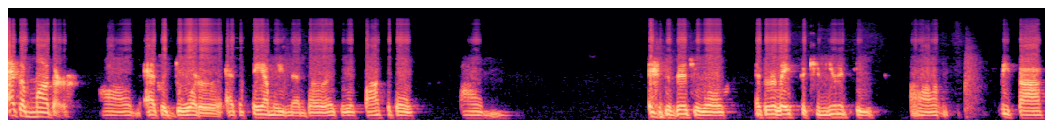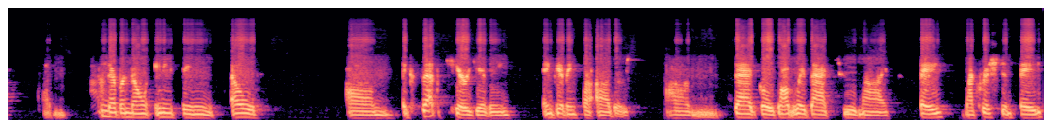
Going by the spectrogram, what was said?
as a mother, um, as a daughter, as a family member, as a responsible um, individual, as it relates to community. Um, Lisa, um, I've never known anything else um, except caregiving and giving for others. Um, that goes all the way back to my faith, my Christian faith.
